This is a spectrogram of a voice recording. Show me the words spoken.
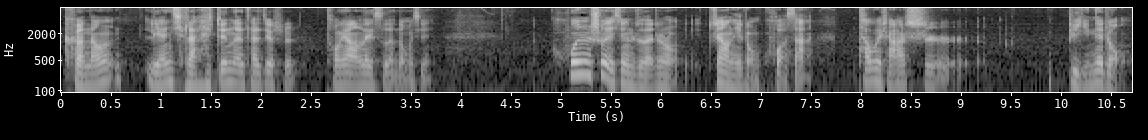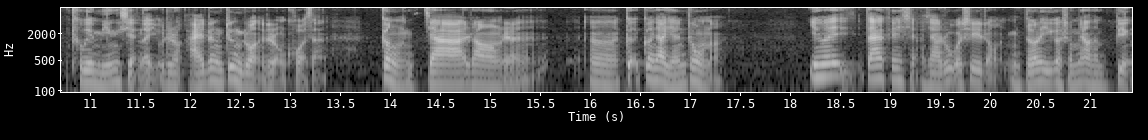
可能连起来 真的它就是同样类似的东西。昏睡性质的这种这样的一种扩散，它为啥是？比那种特别明显的有这种癌症症状的这种扩散，更加让人，嗯，更更加严重呢？因为大家可以想一下，如果是一种你得了一个什么样的病，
